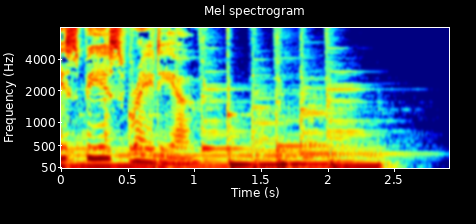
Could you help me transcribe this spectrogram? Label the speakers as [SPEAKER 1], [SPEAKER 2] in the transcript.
[SPEAKER 1] SBS Radio.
